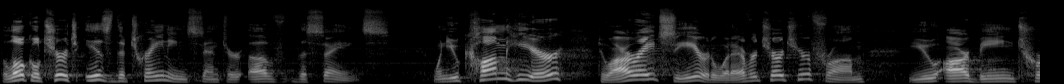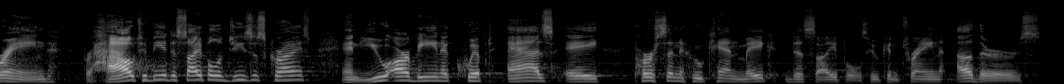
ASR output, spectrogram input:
The local church is the training center of the saints. When you come here to RHC or to whatever church you're from, you are being trained for how to be a disciple of Jesus Christ, and you are being equipped as a person who can make disciples, who can train others.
